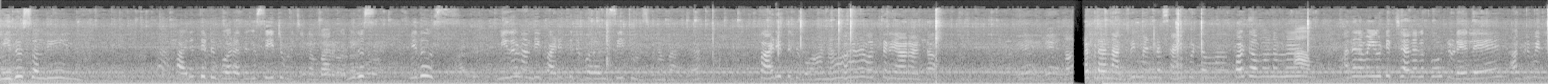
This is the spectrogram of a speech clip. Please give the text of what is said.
மிதுஸ் வந்து படுத்துட்டு போறதுக்கு சீட்டு பிடிச்சிருக்கேன் பாருங்க. மிதுஸ் மிதுஸ் மிது நந்தி படுத்துட்டு போறதுக்கு சீட்டு பிடிச்சிருக்கேன் பாருங்க. படுத்துட்டு போவானா ஒருத்தர் யாராட்டா? அக்ரிமெண்ட்ல சைன் போட்டோமா? போட்டோமா நம்ம? அதை நம்ம யூடியூப் சேனல்ல போட்டுடலே அக்ரிமெண்ட்ல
